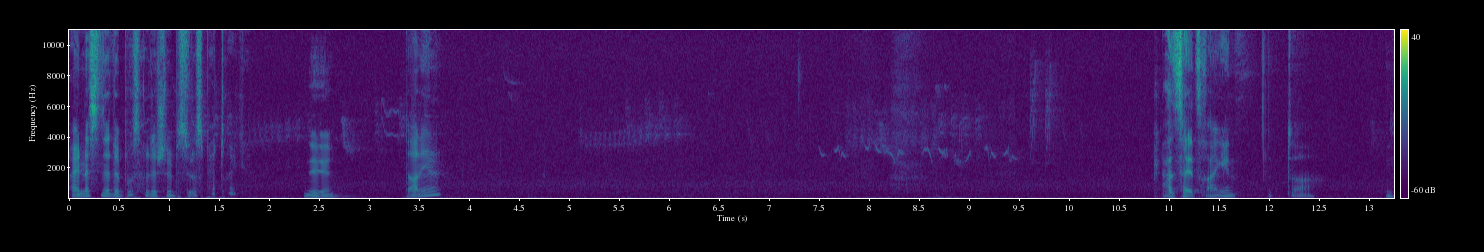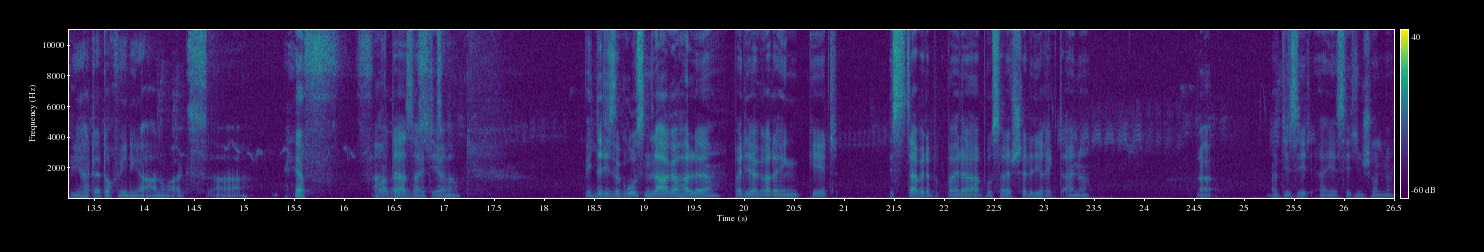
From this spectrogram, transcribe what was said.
Einer ist hinter der Bushaltestelle. Bist du das, Patrick? Nee. Daniel? Kannst du jetzt reingehen? Da. Irgendwie hat er doch weniger Ahnung als äh, er Ach, da seid ihr. Hinter dieser großen Lagerhalle, bei der er gerade hingeht, ist da bei der, bei der Bushaltestelle direkt einer. Ja. Ah, die seht, ah, ihr seht ihn schon, ne?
